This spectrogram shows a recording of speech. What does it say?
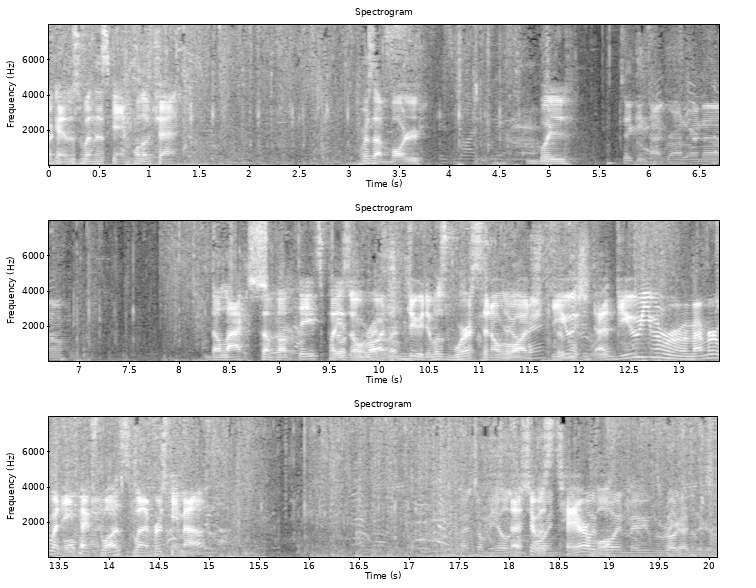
okay, let's win this game. Hold up, chat. Where's that ball? Bull. Taking high ground right now. The lack of updates plays You're Overwatch. right? Dude, it was worse than Overwatch. Do you uh, do you even remember what Apex was when it first came out? Find some heals That on shit was terrible. Point, maybe we rush got them you. soon.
